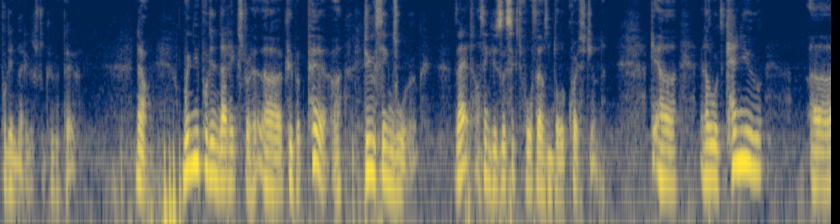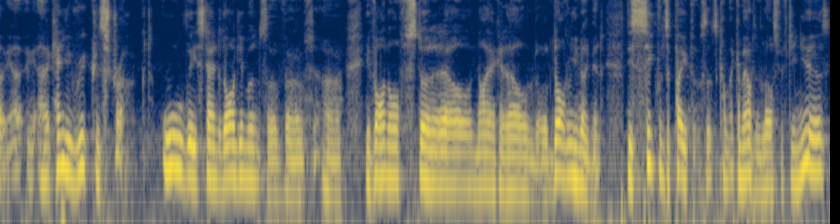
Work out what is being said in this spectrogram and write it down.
put in that extra Cooper pair. Now, when you put in that extra uh, Cooper pair, do things work? That, I think, is the $64,000 question. Uh, in other words, can you, uh, uh, can you reconstruct all the standard arguments of uh, uh, Ivanov, Stern et al., Nayak et al., Dot, you name it, this sequence of papers that's come, come out in the last 15 years,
